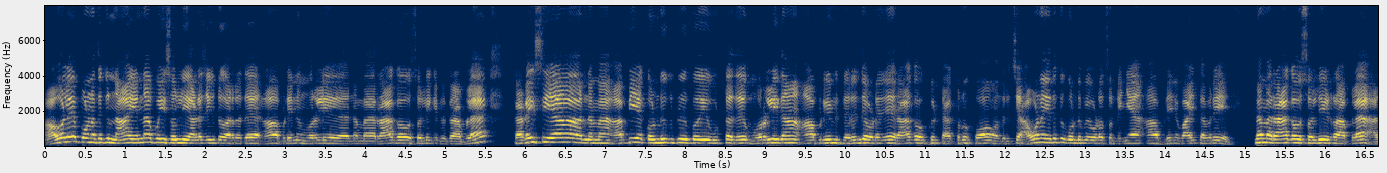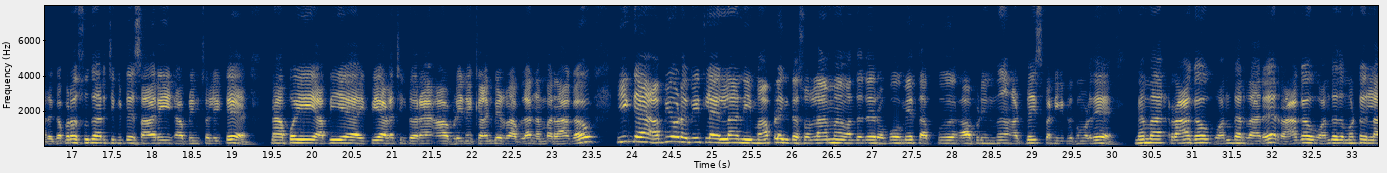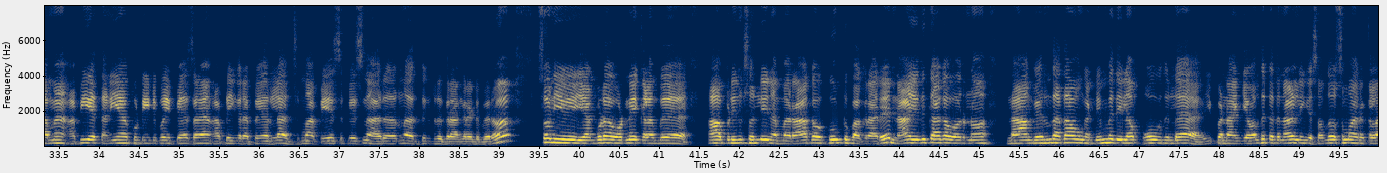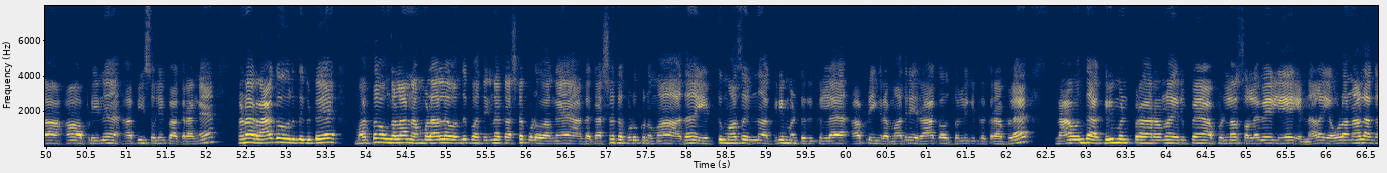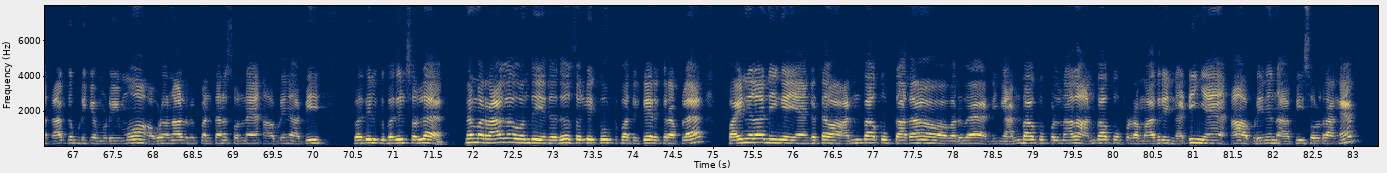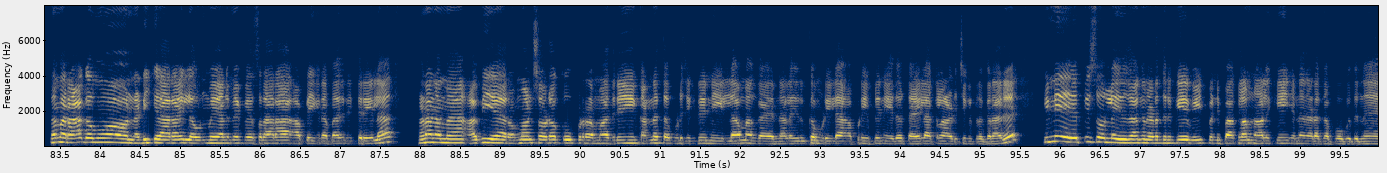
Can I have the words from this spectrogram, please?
அவளே போனதுக்கு நான் என்ன போய் சொல்லி அழைச்சிக்கிட்டு வர்றது? அப்படின்னு முரளி நம்ம ராகவ் சொல்லிக்கிட்டு இருக்கிறாப்ல. கடைசியா நம்ம அபியை கொண்டுகிட்டு போய் விட்டது முரளி தான் அப்படின்னு தெரிஞ்ச உடனே ராகவுக்கு டக்குனு கோவம் வந்துருச்சு. அவனை எதுக்கு கொண்டு போய் விட சொன்னீங்க?" அப்படின்னு வாய் தவறி நம்ம ராகவ் சொல்லிடுறாப்ல. அதுக்கப்புறம் சுதாரிச்சுக்கிட்டு, "சாரி" அப்படின்னு சொல்லிட்டு, "நான் போய் அபியை இப்பயே அழைச்சிக்கிட்டு வரேன்" அப்படின்னு கிளம்பிடுறாப்புல நம்ம ராகவ். இங்க அபியோட வீட்டில் எல்லாம், "நீ மாப்பிள்ளை கிட்ட சொல்லாம வந்தது ரொம்பவுமே தப்பு" அப்படின்னு அட்வைஸ் பண்ணிக்கிட்டு இருக்கும் பொழுது, நம்ம ராகவ் வந்துடுறாரு. ராகவ் வந்தது மட்டும் இல்லாம, அபிய தனியா கூட்டிட்டு போய் பேசுறேன் அப்படிங்கிற பேரில் சும்மா பேசு பேசுன்னு அரு அருன்னு அறுத்துக்கிட்டு இருக்கிறாங்க ரெண்டு பேரும். "ஸோ நீ என் கூட உடனே கிளம்பு அப்படின்னு சொல்லி நம்ம ராகவ் கூப்பிட்டு பாக்குறாரு. "நான் எதுக்காக வரணும்? நான் அங்க இருந்தால் தான் உங்கள் நிம்மதியெலாம் போகுதுல்ல. இப்ப நான் இங்க வந்துட்டதுனால நீங்க சந்தோஷமா இருக்கலாம்" அப்படின்னு அபி சொல்லி பாக்குறாங்க. ஆனா ராகவ் இருந்துகிட்டு, மற்றவங்களாம் நம்மளால வந்து பாத்தீங்கன்னா கஷ்டப்படுவாங்க. அந்த கஷ்டத்தை கொடுக்கணுமா அதான் எட்டு மாசம் இன்னும் அக்ரிமெண்ட் இருக்குல்ல" அப்படிங்கிற மாதிரி ராகவ் சொல்லிக்கிட்டு இருக்கிறாப்புல "நான் வந்து அக்ரிமெண்ட் பிரகாரம்லாம் இருப்பேன் அப்படிலாம் சொல்லவே இல்லையே. என்னால எவ்வளோ நாள் அங்க தாக்கு பிடிக்க முடியுமோ, அவ்வளோ நாள் இருப்பேன்னு தானே சொன்னேன்" அப்படின்னு அபி பதிலுக்கு பதில் சொல்ல, நம்ம ராகவ் வந்து எதோ சொல்லி கூப்பிட்டு பாத்துக்கிட்டே இருக்கிறாப்ல. ஃபைனலா "நீங்க என்கிட்ட அன்பா கூப்பிட்டாதான் வருவேன். நீங்க அன்பா கூப்பிடலனாலும் அன்பா கூப்பிடுற மாதிரி நடிங்க" அப்படின்னு அபி சொல்றாங்க. நம்ம ராகவும் நடிக்கிறாரா? இல்ல உண்மையாலுமே பேசுறாரா? அப்படிங்கிற மாதிரி தெரியல. ஆனா நம்ம அபிய ரொமான்ஸோட கூப்பிடுற மாதிரி கன்னத்தை பிடிச்சிக்கிட்டு "நீ இல்லாம அங்க என்னால இருக்க முடியல" அப்படி இப்படின்னு ஏதோ டயலாக்லாம் அடிச்சுக்கிட்டு இருக்கிறாரு. இன்னும் எபிசோட்ல இதுதாங்க நடந்திருக்கு. வெயிட் பண்ணி பார்க்கலாம் நாளைக்கு என்ன நடக்க போகுதுன்னு.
